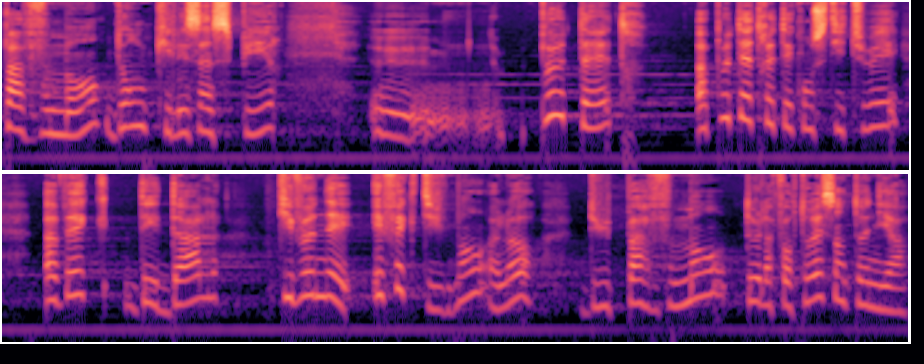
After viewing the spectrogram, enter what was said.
pavement, donc, qui les inspire, euh, peut-être, a peut-être été constitué avec des dalles qui venaient effectivement alors du pavement de la forteresse Antonia.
